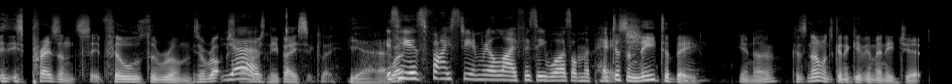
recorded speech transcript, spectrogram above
his presence it fills the room. He's a rock Yeah. star, isn't he? Basically. Yeah. Is he as feisty in real life as he was on the pitch? He doesn't need to be, you know, because no one's going to give him any jip.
